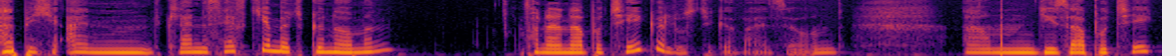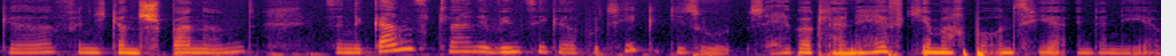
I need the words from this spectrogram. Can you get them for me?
habe ich ein kleines Heftchen mitgenommen von einer Apotheke, lustigerweise. Und ähm, diese Apotheke finde ich ganz spannend. Ist eine ganz kleine, winzige Apotheke, die so selber kleine Heftchen macht bei uns hier in der Nähe.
